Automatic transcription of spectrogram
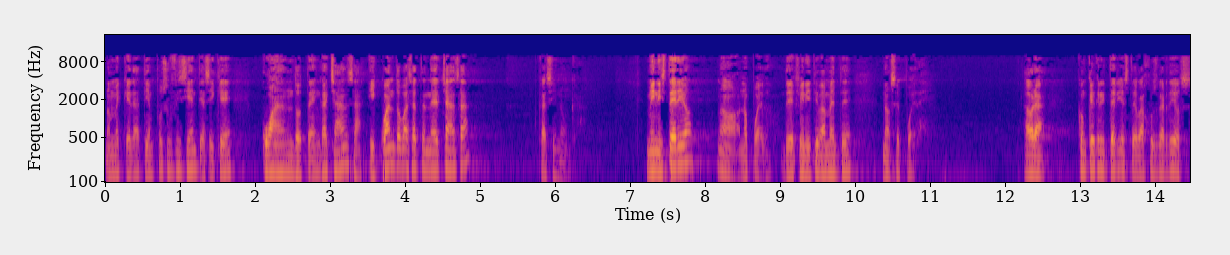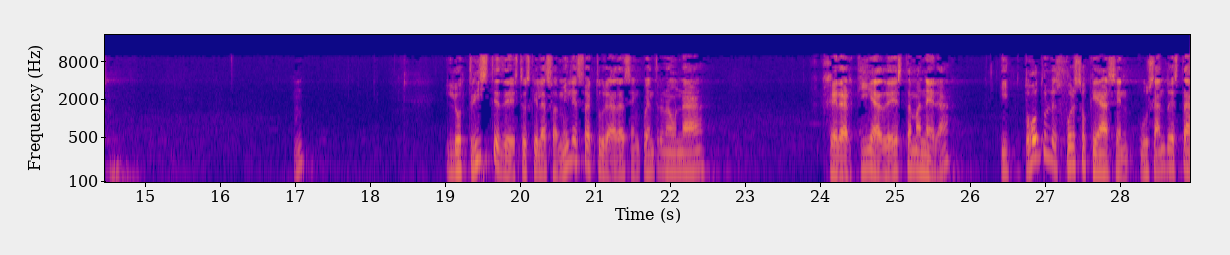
no me queda tiempo suficiente, así que cuando tenga chance. ¿Y cuándo vas a tener chance? Casi nunca. ¿Ministerio? No, no puedo. Definitivamente no se puede. Ahora, ¿con qué criterios te va a juzgar Dios? ¿Mm? Lo triste de esto es que las familias fracturadas se encuentran a una jerarquía de esta manera y todo el esfuerzo que hacen usando este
